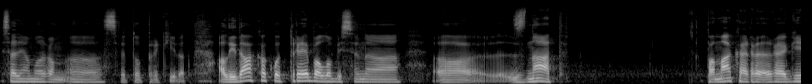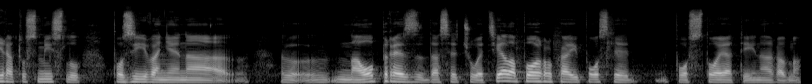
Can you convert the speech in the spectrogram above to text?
I sad ja moram uh, sve to prekidati. Ali da, kako trebalo bi se na uh, znat pa makar reagirati u smislu pozivanje na na oprez, da se čuje cijela poruka i poslije postojati i naravno,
